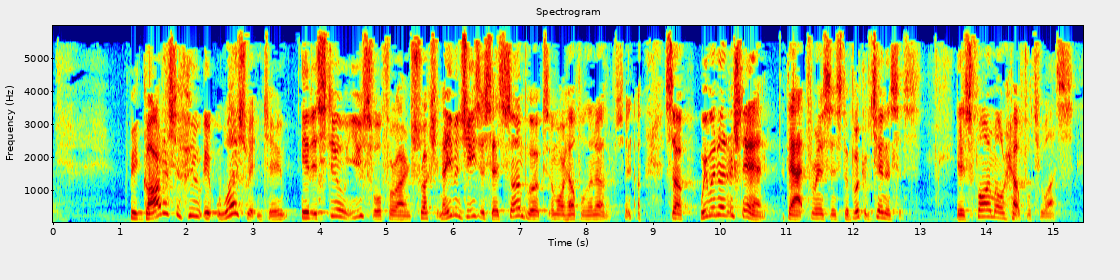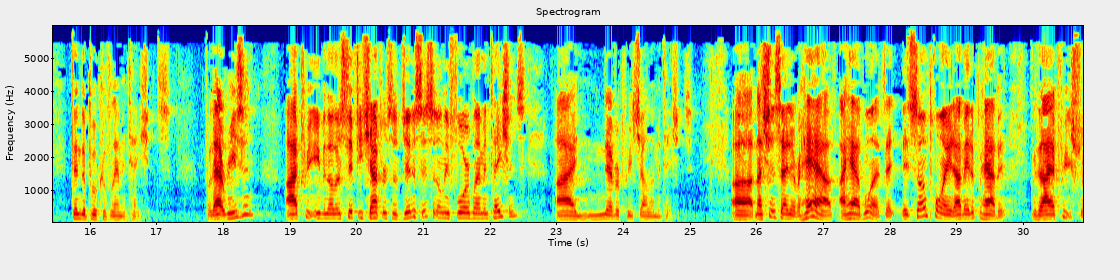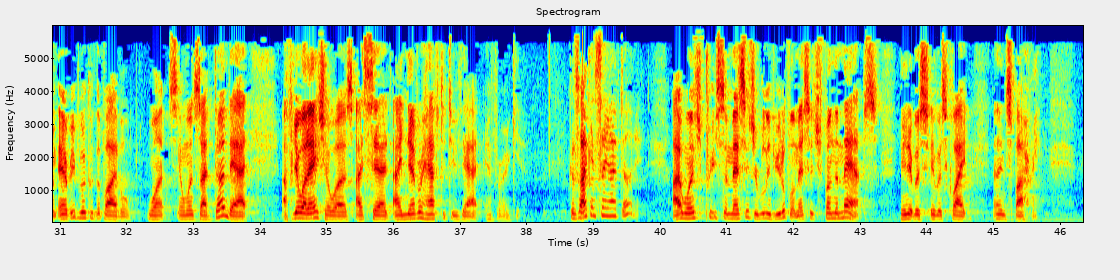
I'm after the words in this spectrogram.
regardless of who it was written to, it is still useful for our instruction. Now, even Jesus says some books are more helpful than others. You know, so we would understand that, for instance, the book of Genesis is far more helpful to us than the book of Lamentations. For that reason, I pre- even though there's 50 chapters of Genesis and only four of Lamentations, I never preach out Lamentations. Uh, I shouldn't say I never have. I have once. At, at some point, I made a habit that I preached from every book of the Bible once. And once I've done that, I forget what age I was, I said, I never have to do that ever again. Because I can say I've done it. I once preached a message, a really beautiful message from the maps. And it was, it was quite inspiring.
